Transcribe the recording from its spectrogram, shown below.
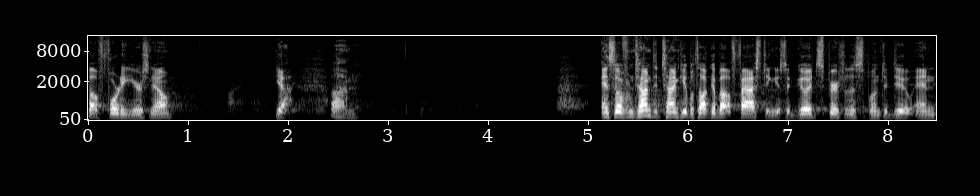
about 40 years now. Yeah. Um, and so from time to time, people talk about fasting as a good spiritual discipline to do. And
